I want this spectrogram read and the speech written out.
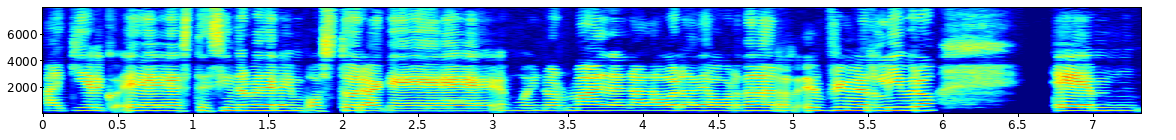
aquí eh, este síndrome de la impostora que es muy normal a la hora de abordar el primer libro. Em,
